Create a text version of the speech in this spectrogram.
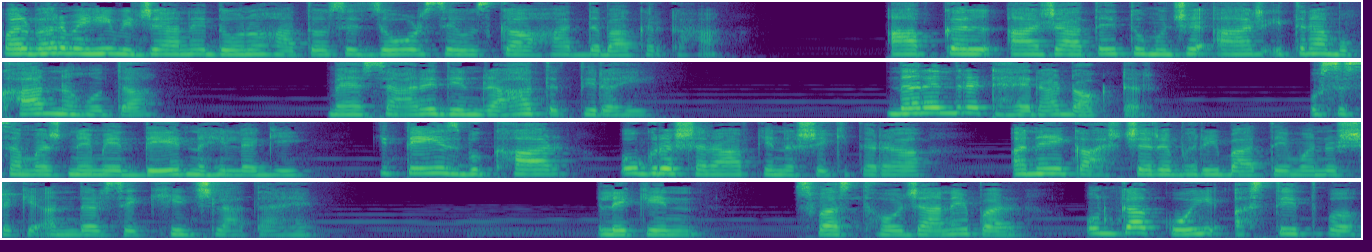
पल भर में ही विजया ने दोनों हाथों से ज़ोर से उसका हाथ दबाकर कहा, आप कल आ जाते तो मुझे आज इतना बुखार न होता। मैं सारे दिन राह तकती रही। नरेंद्र ठहरा डॉक्टर। उसे समझने में देर नहीं लगी कि तेज बुखार उग्र शराब के नशे की तरह अनेक आश्चर्य भरी बातें मनुष्य के अंदर से खींच लाता है। लेकिन स्वस्थ हो जाने पर उनका कोई अस्तित्व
